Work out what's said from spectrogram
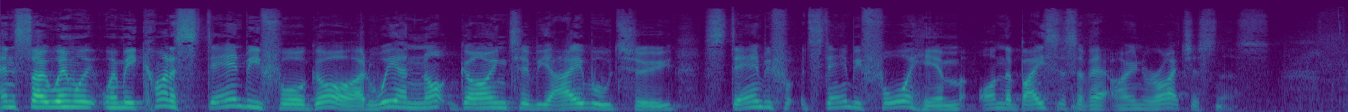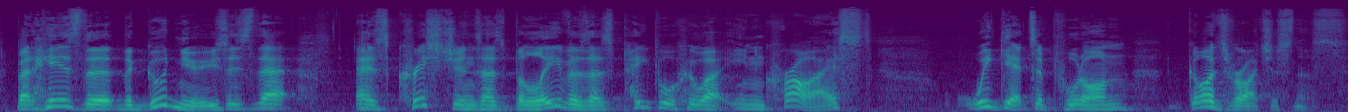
And so when we, when we kind of stand before God, we are not going to be able to stand before, stand before Him on the basis of our own righteousness. But here's the, the good news is that as Christians, as believers, as people who are in Christ, we get to put on God's righteousness.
